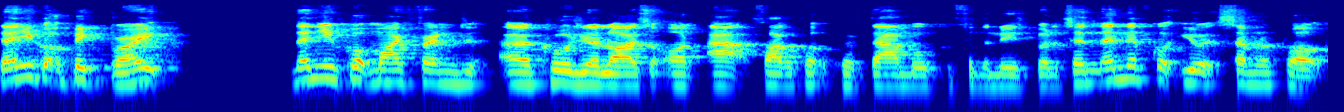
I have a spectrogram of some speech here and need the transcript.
Then you've got a big break. Then you've got my friend uh, Claudia Liza on at five o'clock with Dan Walker for the news bulletin. Then they've got you at seven o'clock.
